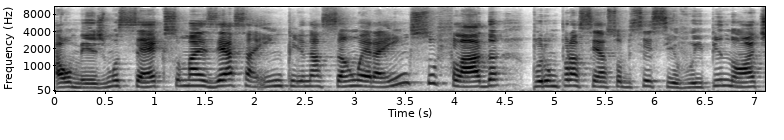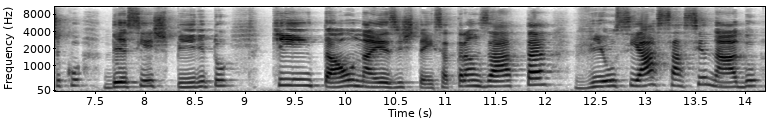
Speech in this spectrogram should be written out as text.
ao mesmo sexo, mas essa inclinação era insuflada por um processo obsessivo hipnótico desse espírito que então, na existência transata, viu-se assassinado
